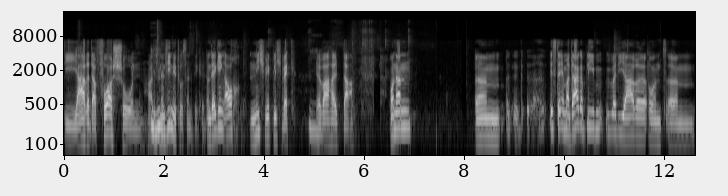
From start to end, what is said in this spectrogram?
die Jahre davor schon hatte mhm. ich einen Tinnitus entwickelt. Und der ging auch nicht wirklich weg. Mhm. Der war halt da. Und dann ähm, ist er immer da geblieben über die Jahre und ähm,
